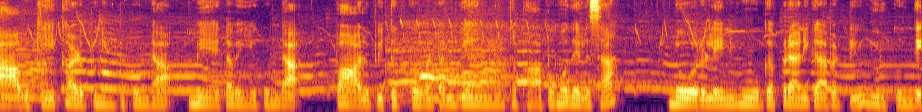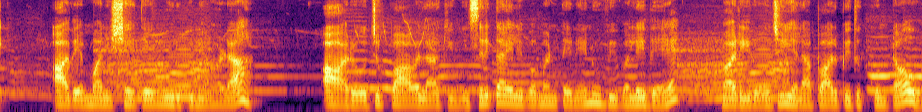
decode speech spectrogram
ఆవుకి కడుపు నింపకుండా మేత వేయకుండా పాలు పితుక్కోవటం ఎంత పాపమో తెలుసా? నోరు లేని మూగ ప్రాణి కాబట్టి ఊరుకుంది. అదే మనిషి అయితే ఊరుకునేవాడా? ఆ రోజు పావలాకి ఉసిరికాయలు ఇవ్వమంటేనే నువ్వు ఇవ్వలేదే మరి రోజు ఎలా పాలు పితుక్కుంటావు?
